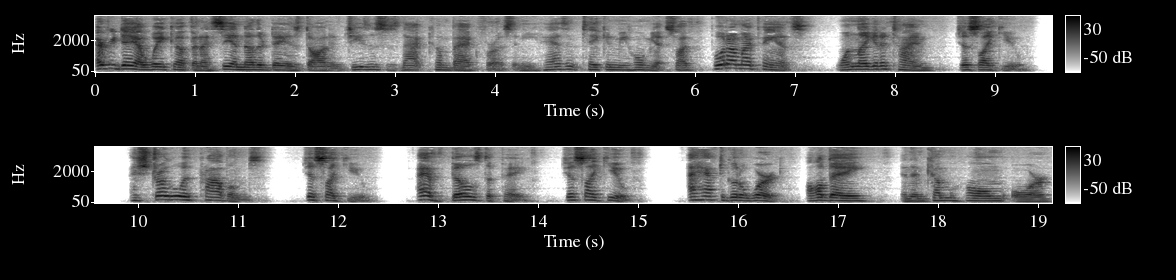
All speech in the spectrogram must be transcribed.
Every day I wake up and I see another day is dawn and Jesus has not come back for us and he hasn't taken me home yet. So I put on my pants one leg at a time, just like you. I struggle with problems, just like you. I have bills to pay, just like you. I have to go to work all day and then come home or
